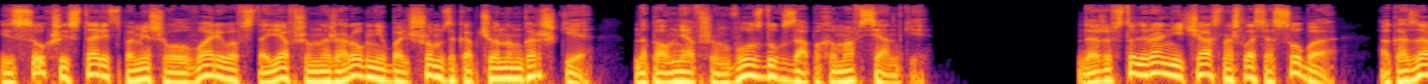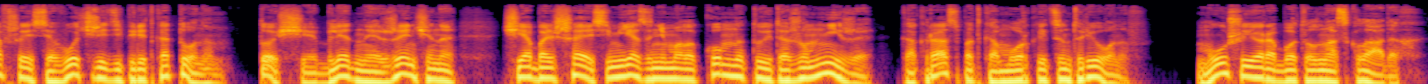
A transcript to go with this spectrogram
Иссохший старец помешивал варево в стоявшем на жаровне большом закопченном горшке, наполнявшем воздух запахом овсянки. Даже в столь ранний час нашлась особа, оказавшаяся в очереди перед Катоном, тощая, бледная женщина, чья большая семья занимала комнату этажом ниже, как раз под коморкой центурионов. Муж ее работал на складах.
